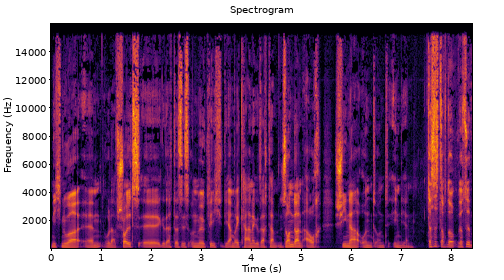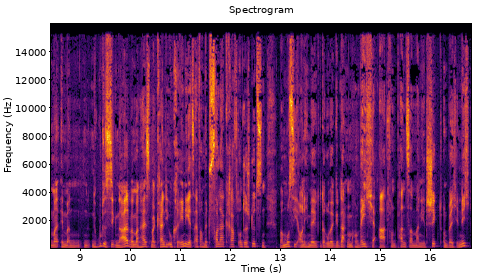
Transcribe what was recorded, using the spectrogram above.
nicht nur ähm, Olaf Scholz äh, gesagt, das ist unmöglich, die Amerikaner gesagt haben, sondern auch China und, und Indien. Das ist doch das ist immer, immer ein gutes Signal, weil man heißt, man kann die Ukraine jetzt einfach mit voller Kraft unterstützen. Man muss sich auch nicht mehr darüber Gedanken machen, welche Art von Panzer man jetzt schickt und welche nicht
